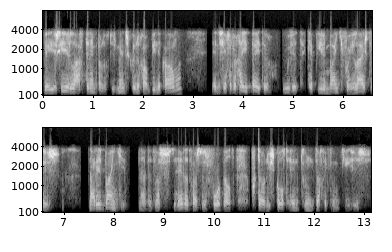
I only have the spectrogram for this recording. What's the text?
ben je zeer laagdrempelig. Dus mensen kunnen gewoon binnenkomen en zeggen van, hé hey Peter, hoe is het? Ik heb hier een bandje voor je, luister eens naar dit bandje. Nou, dat was, hè, dat was dus een voorbeeld voor Tony Scott. En toen dacht ik van, jezus,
